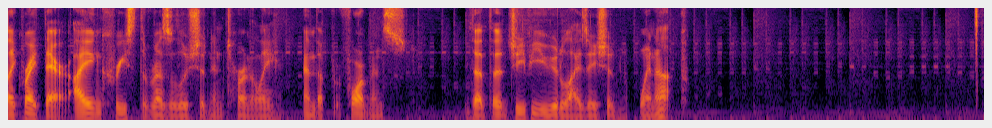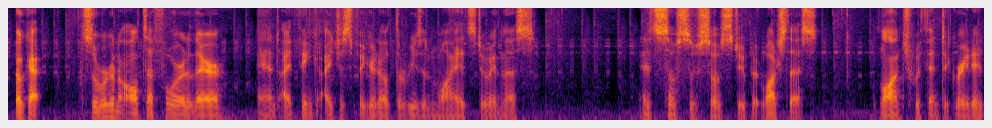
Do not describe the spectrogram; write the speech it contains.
Like right there, I increased the resolution internally and the performance that the GPU utilization went up. Okay, so we're going to Alt F4 to there, and I think I just figured out the reason why it's doing this. It's so, so, so stupid. Watch this. Launch with integrated.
